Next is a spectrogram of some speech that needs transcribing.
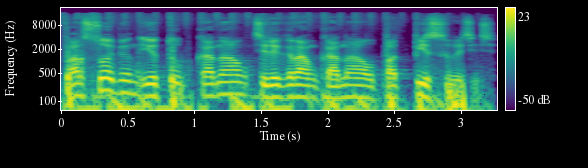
Фарсобин, YouTube канал, телеграм канал, подписывайтесь.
